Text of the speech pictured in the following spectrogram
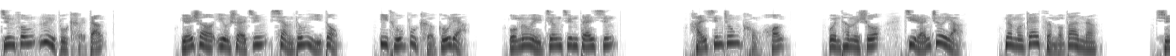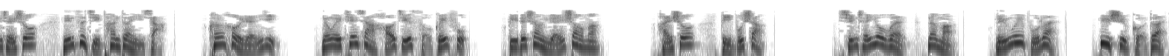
军风锐不可当，袁绍又率军向东移动，意图不可估量。我们为将军担心，韩心中恐慌，问他们说：“既然这样，那么该怎么办呢？”荀臣说：“您自己判断一下，宽厚仁义，能为天下豪杰所归附，比得上袁绍吗？”韩说：“比不上。”荀臣又问：“那么临危不乱，遇事果断？”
